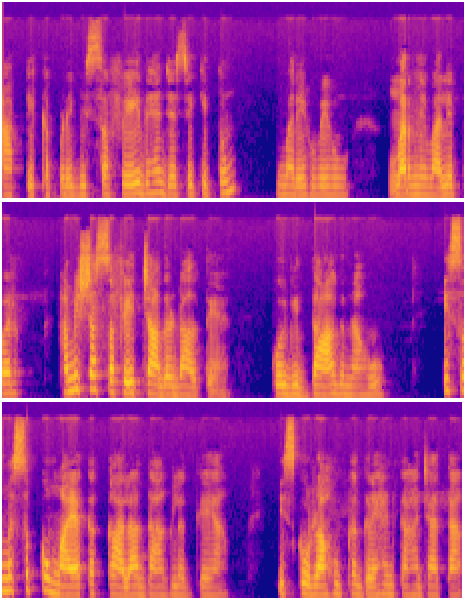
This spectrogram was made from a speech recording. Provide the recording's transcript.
आपके कपड़े भी सफ़ेद हैं, जैसे कि तुम मरे हुए हो। मरने वाले पर हमेशा सफ़ेद चादर डालते हैं, कोई भी दाग ना हो। इस समय सबको माया का काला दाग लग गया। इसको राहु का ग्रहण कहा जाता।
